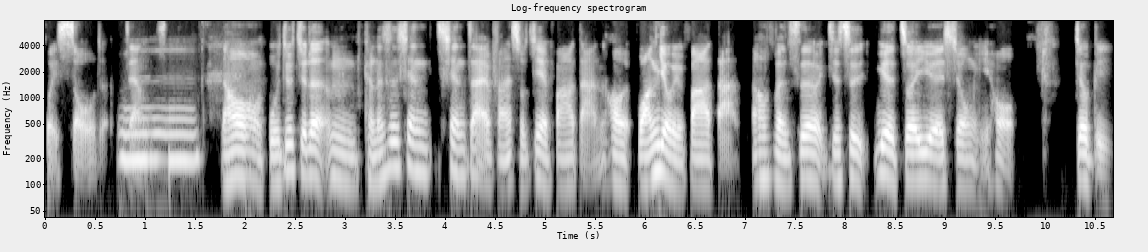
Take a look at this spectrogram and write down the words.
回收的这样子。嗯、然后我就觉得，嗯，可能是现现在反正手机也发达，然后网友也发达，然后粉丝就是越追越凶，以后就比。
